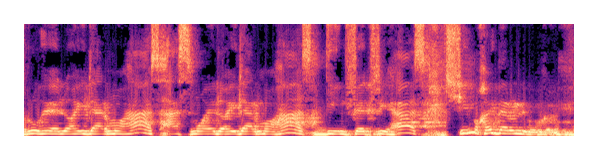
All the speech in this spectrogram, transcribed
روح الهی در ما هست اسماء الهی در ما هست دین فطری هست چی می‌خوای درونی بکنیم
